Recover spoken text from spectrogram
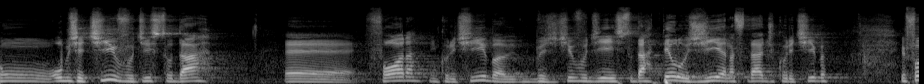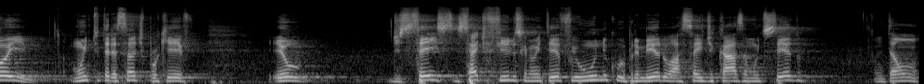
com o objetivo de estudar é, fora, em Curitiba, objetivo de estudar teologia na cidade de Curitiba. E foi muito interessante porque eu, de seis, de sete filhos que minha mãe teve, fui o único, o primeiro a sair de casa muito cedo. Então,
